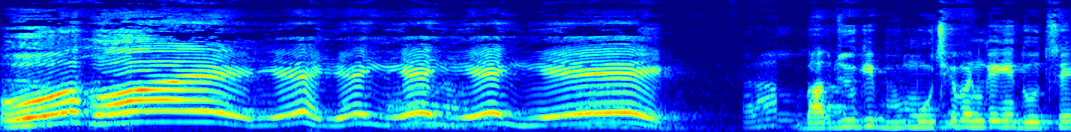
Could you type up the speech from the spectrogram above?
ओ बॉय ये ये ये ये ये। बाबजू की मूछे बन गई हैं दूध से।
